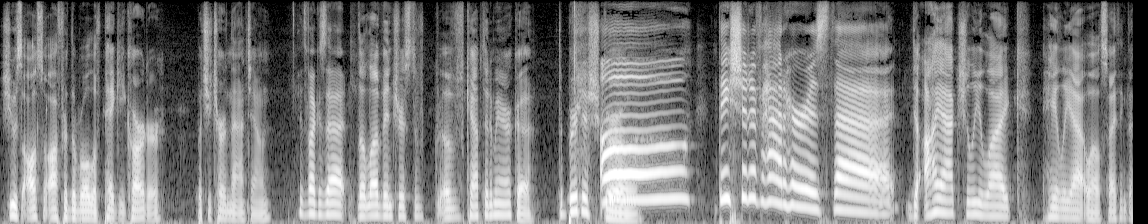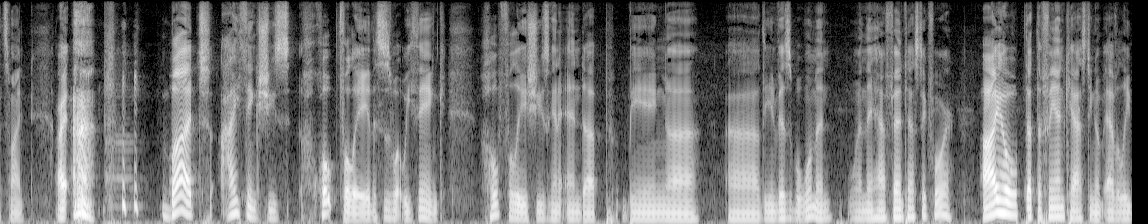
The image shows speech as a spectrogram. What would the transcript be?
She was also offered the role of Peggy Carter, but she turned that down. Who the fuck is that? The love interest of, of Captain America, the British girl. Oh, they should have had her as that. I actually like Hayley Atwell, so I think that's fine. All right. but I think she's hopefully, this is what we think, hopefully she's going to end up being uh, uh, the Invisible Woman when they have Fantastic Four. I hope that the fan casting of Emily,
